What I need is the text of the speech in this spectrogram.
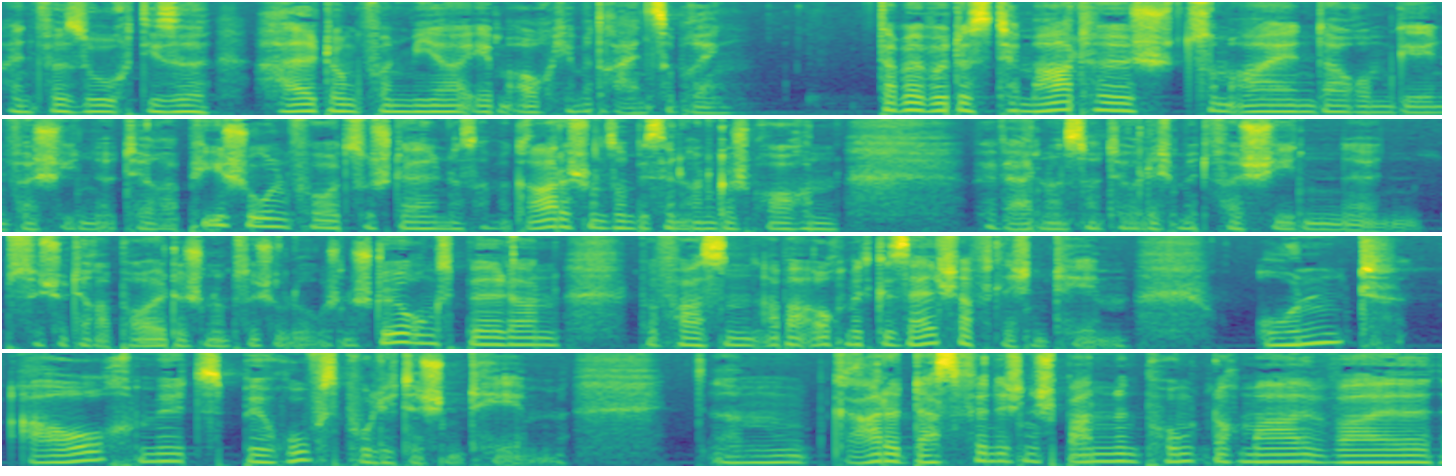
ein Versuch, diese Haltung von mir eben auch hier mit reinzubringen. Dabei wird es thematisch zum einen darum gehen, verschiedene Therapieschulen vorzustellen. Das haben wir gerade schon so ein bisschen angesprochen. Wir werden uns natürlich mit verschiedenen psychotherapeutischen und psychologischen Störungsbildern befassen, aber auch mit gesellschaftlichen Themen und auch mit berufspolitischen Themen. Ähm, Gerade das finde ich einen spannenden Punkt nochmal, weil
